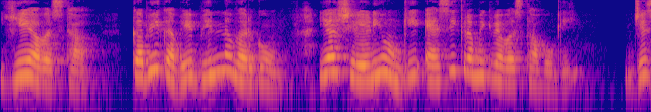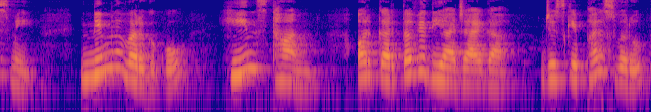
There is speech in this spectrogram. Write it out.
ये अवस्था कभी कभी भिन्न वर्गों या श्रेणियों की ऐसी क्रमिक व्यवस्था होगी जिसमें निम्न वर्ग को हीन स्थान और कर्तव्य दिया जाएगा, जिसके फलस्वरूप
